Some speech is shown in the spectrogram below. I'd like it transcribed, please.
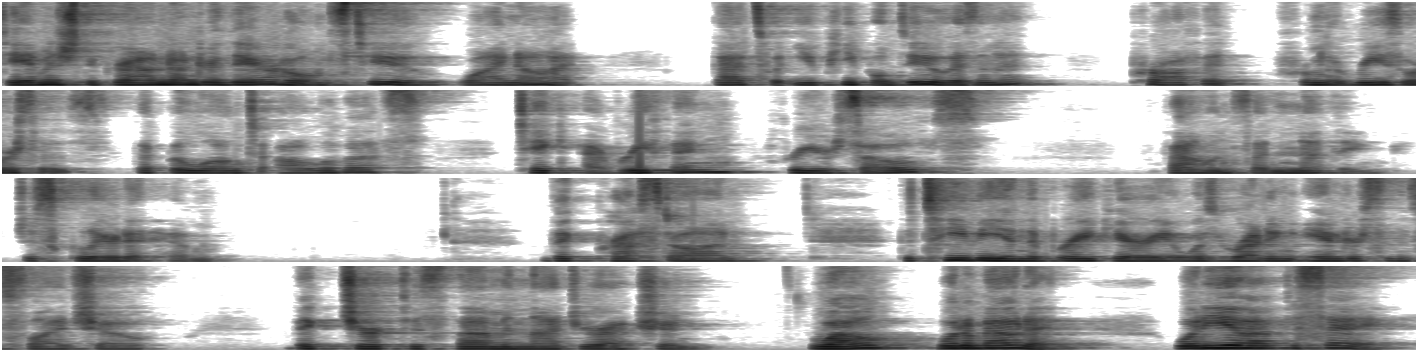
Damage the ground under their homes too. Why not? That's what you people do, isn't it? Profit from the resources that belong to all of us. Take everything for yourselves. Fallon said nothing, just glared at him. Vic pressed on. The TV in the break area was running Anderson's slideshow. Vic jerked his thumb in that direction. Well, what about it? What do you have to say?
